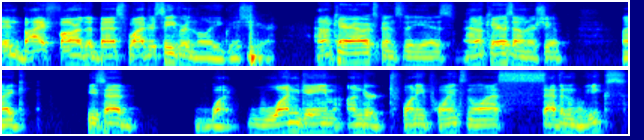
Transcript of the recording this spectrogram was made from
been by far the best wide receiver in the league this year. I don't care how expensive he is. I don't care his ownership. Like he's had what one game under 20 points in the last seven weeks.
